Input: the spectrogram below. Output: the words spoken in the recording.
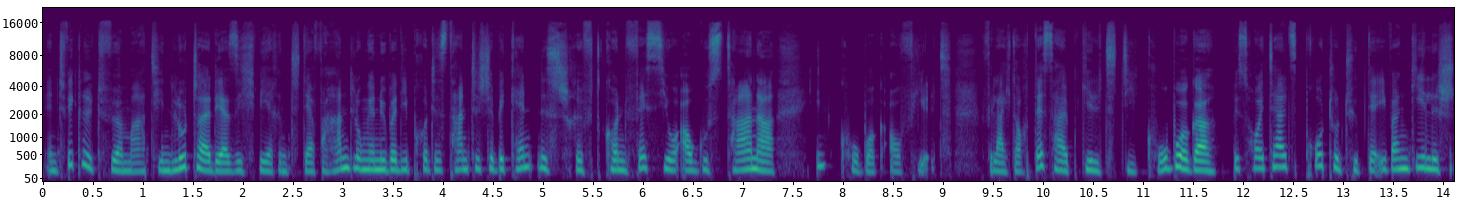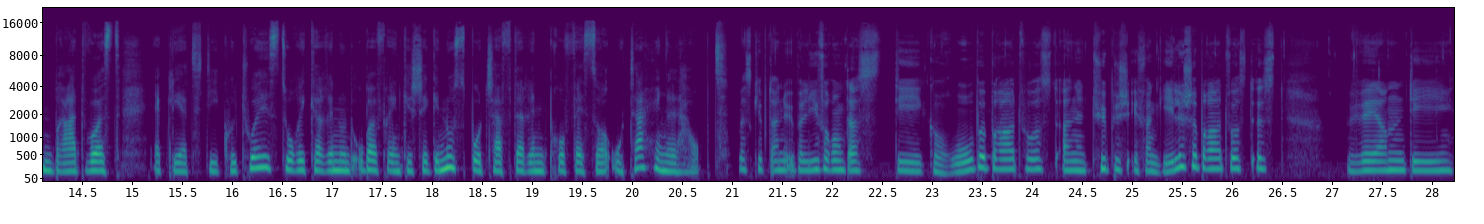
Entwickelt für Martin Luther, der sich während der Verhandlungen über die protestantische Bekenntnisschrift Confessio Augustana in Coburg aufhielt. Vielleicht auch deshalb gilt die Coburger bis heute als Prototyp der evangelischen Bratwurst, erklärt die Kulturhistorikerin und oberfränkische Genussbotschafterin Professor Uta Hengelhaupt. Es gibt eine Überlieferung, dass die grobe Bratwurst eine typisch evangelische Bratwurst ist, während die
